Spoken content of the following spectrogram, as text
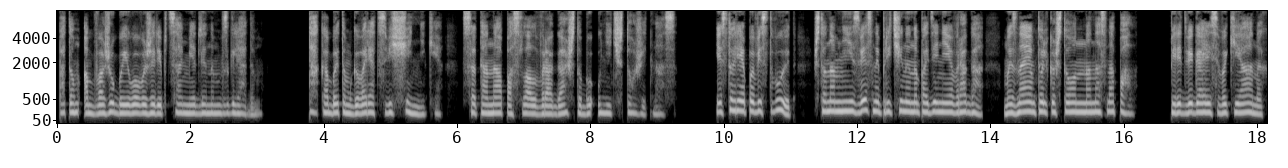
Потом обвожу боевого жеребца медленным взглядом. Так об этом говорят священники. Сатана послал врага, чтобы уничтожить нас. История повествует, что нам неизвестны причины нападения врага, мы знаем только, что он на нас напал. Передвигаясь в океанах,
